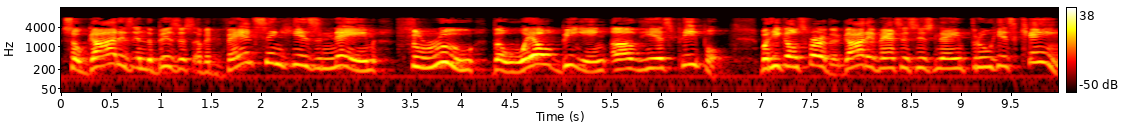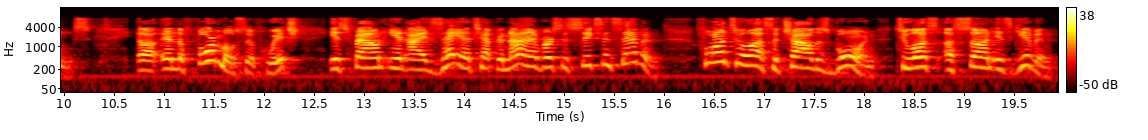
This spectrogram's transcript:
So God is in the business of advancing his name through the well being of his people. But he goes further. God advances his name through his kings, uh, and the foremost of which is found in Isaiah chapter 9, verses 6 and 7. For unto us a child is born, to us a son is given,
